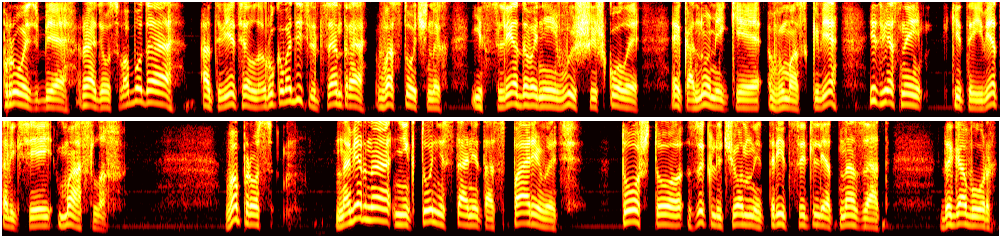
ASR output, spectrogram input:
просьбе «Радио Свобода» ответил руководитель Центра восточных исследований Высшей школы экономики в Москве, известный китаевед Алексей Маслов. Вопрос – Наверное, никто не станет оспаривать то, что заключенный 30 лет назад договор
